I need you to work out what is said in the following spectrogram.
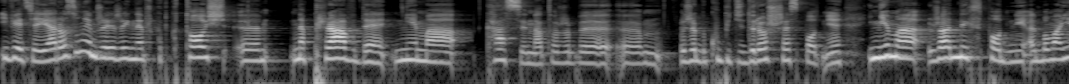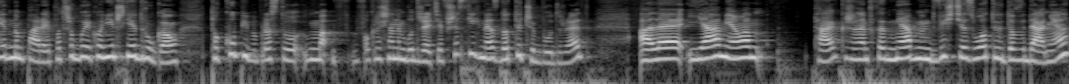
I wiecie, ja rozumiem, że jeżeli na przykład ktoś y, naprawdę nie ma kasy na to, żeby, y, żeby kupić droższe spodnie i nie ma żadnych spodni, albo ma jedną parę, potrzebuje koniecznie drugą, to kupi po prostu w określonym budżecie. Wszystkich nas dotyczy budżet, ale ja miałam tak, że na przykład miałabym 200 zł do wydania,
